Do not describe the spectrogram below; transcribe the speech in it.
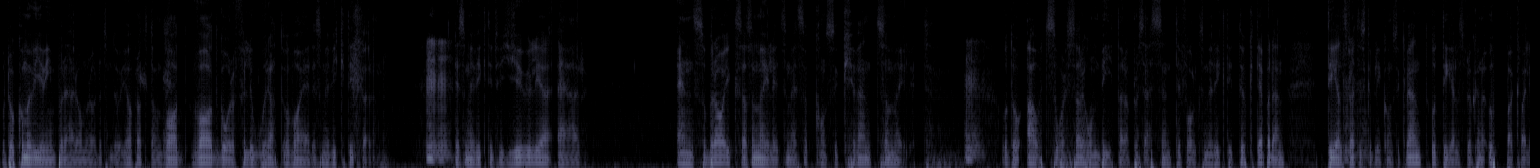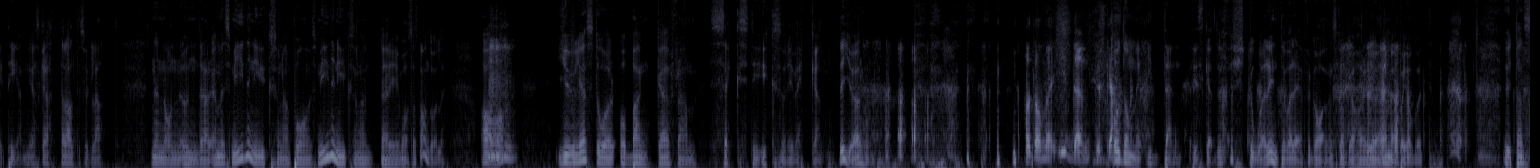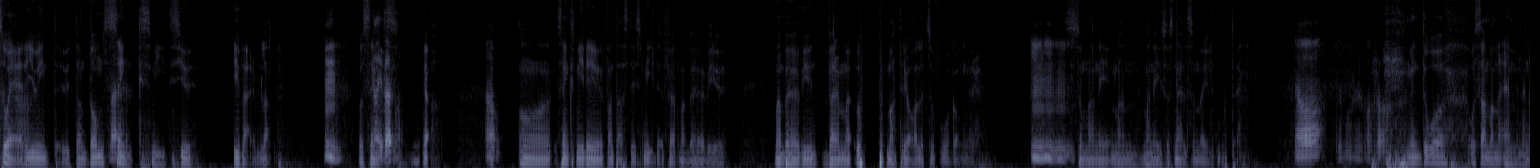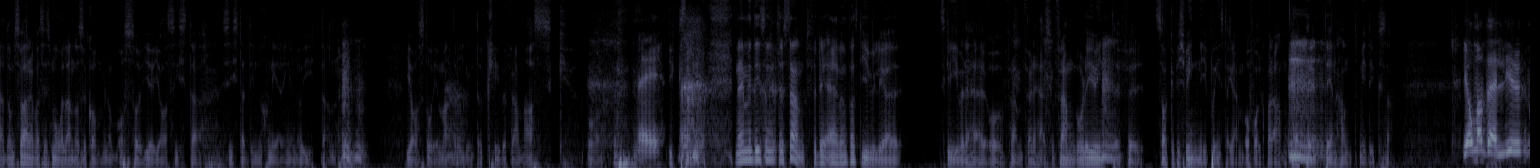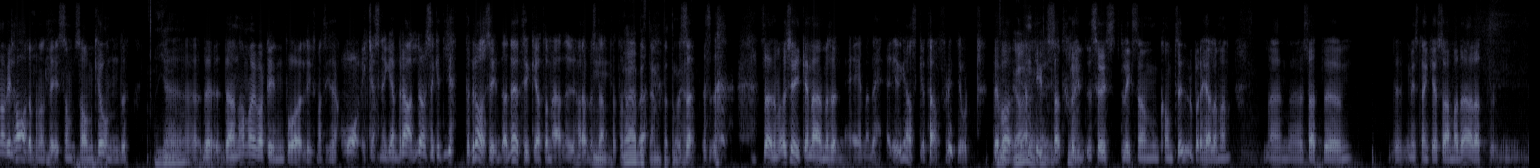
Och då kommer vi ju in på det här området som du och jag har pratat om. Vad, vad går förlorat och vad är det som är viktigt för en? Mm. Det som är viktigt för Julia är en så bra yxa som möjligt som är så konsekvent som möjligt. Mm. Och då outsourcar hon bitar av processen till folk som är riktigt duktiga på den. Dels för att det ska bli konsekvent och dels för att kunna uppa kvaliteten. Jag skrattar alltid så glatt när någon undrar, ja men smider ni yxorna på, smider ni yxorna där i Vasastan då eller? Ja, Mm. Julia står och bankar fram 60 yxor i veckan. Det gör hon. Och de är identiska. Och de är identiska. Du förstår inte vad det är för galenskap jag har att göra med på jobbet. Utan så är det ju inte. Utan de sänksmids ju i Värmland. Mm. Och Ja, i sänks, Värmland. ja. Ja. Och sänksmide är ju en fantastisk smide för att man behöver ju man behöver ju värma upp materialet så få gånger. Mm, mm, mm. Så man är, man, man är ju så snäll som möjligt mot det. Ja, det borde vara bra. Men då, och samma med ämnena, de svarvas i Småland och så kommer de och så gör jag sista, sista dimensioneringen och ytan. Mm. Jag står ju med andra ord inte och kliver fram ask och Nej. yxa ner. Nej men det är så intressant för det är även fast Julia skriver det här och framför det här så framgår det ju inte Mm. för saker försvinner ju på Instagram och folk bara antar att det, Mm. det är en handsmidd yxa. Ja, och man väljer ju hur man vill ha det på något vis som, som kund. Ja, Eh, den har man ju varit in på, liksom att säga, åh vilka snygga brallor, säkert jättebra sydda. Det tycker jag att de är nu, har jag bestämt mm. att de jag är. har det. bestämt att de är sen, sen man kikar närmare så, nej men det här är ju ganska taffligt gjort. Det var Ja, en hyfsat skydd, liksom kontur på det hela. Men, men eh, så att eh, det misstänker jag samma där att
